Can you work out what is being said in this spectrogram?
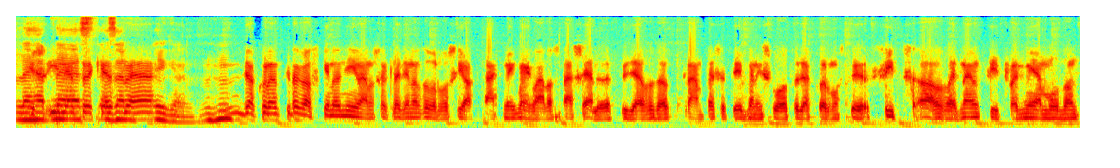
lehetne ezt ezen... Igen. Uh-huh. Gyakorlatilag azt kéne, hogy nyilvánosak legyen az orvosi akták még megválasztás előtt. Ugye ahhoz a Trump esetében is volt, hogy akkor most fit, vagy nem fit, vagy milyen módon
